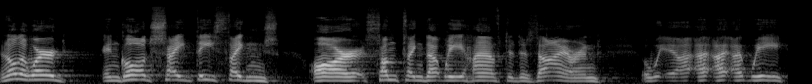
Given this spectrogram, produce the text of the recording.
In other words, in God's sight, these things are something that we have to desire. And we, I, I, we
